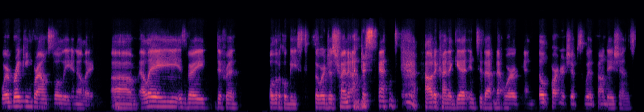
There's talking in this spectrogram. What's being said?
we're breaking ground slowly in LA. Um, LA is very different political beast. So we're just trying to understand how to kind of get into that network and build partnerships with foundations.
